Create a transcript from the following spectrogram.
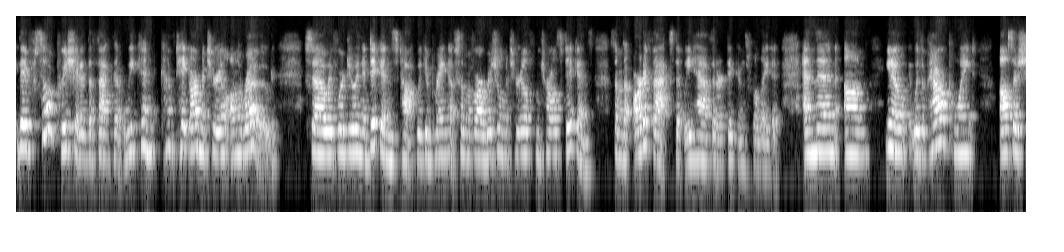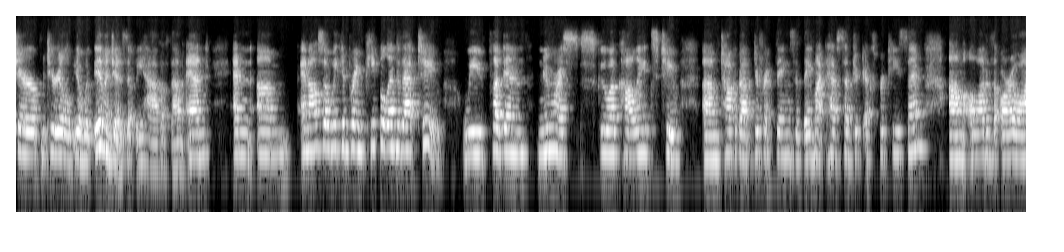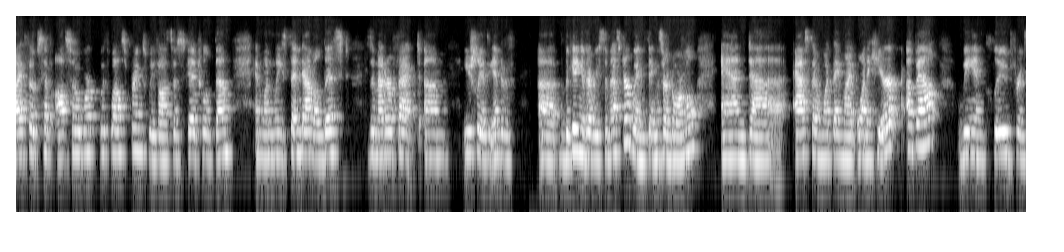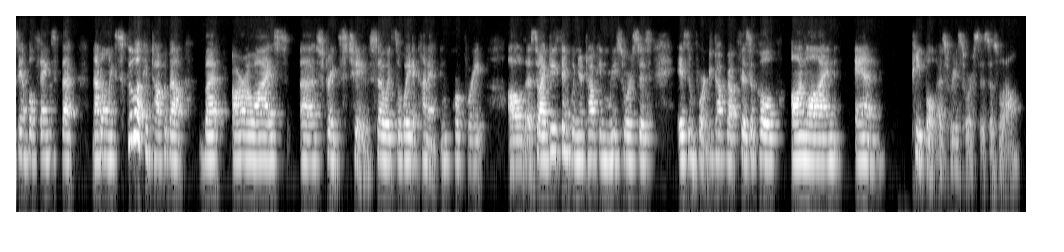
they've so appreciated the fact that we can of take our material on the road. So if we're doing a Dickens talk, we can bring up some of our original material from Charles Dickens, some of the artifacts that we have that are Dickens related. And then, um, you know, with a PowerPoint, also share material, you know, with images that we have of them. And, and, um, and also we can bring people into that too we've plugged in numerous SCUA colleagues to um, talk about different things that they might have subject expertise in. Um, a lot of the ROI folks have also worked with Wellsprings. We've also scheduled them. And when we send out a list, as a matter of fact, um, usually at the end of uh, the beginning of every semester when things are normal and uh, ask them what they might want to hear about. We include, for example, things that not only SCUA can talk about, but ROI's uh, strengths too. So it's a way to kind of incorporate all of this. So I do think when you're talking resources, it's important to talk about physical, online, and people as resources as well.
